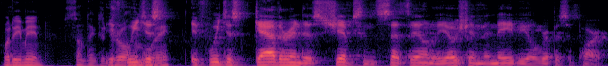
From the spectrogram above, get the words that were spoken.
What do you mean? Something to If draw we them just away. if we just gather into ships and set sail into the ocean, the navy will rip us apart.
